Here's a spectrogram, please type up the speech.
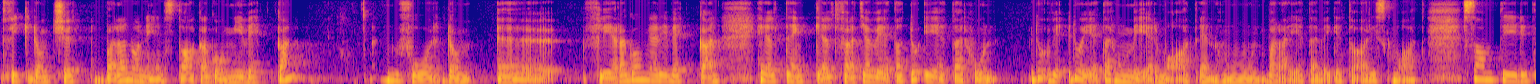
fick de kött bara någon enstaka gång i veckan. Nu får de eh, flera gånger i veckan helt enkelt för att jag vet att då äter hon då, då äter hon mer mat än om hon bara äter vegetarisk mat. Samtidigt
